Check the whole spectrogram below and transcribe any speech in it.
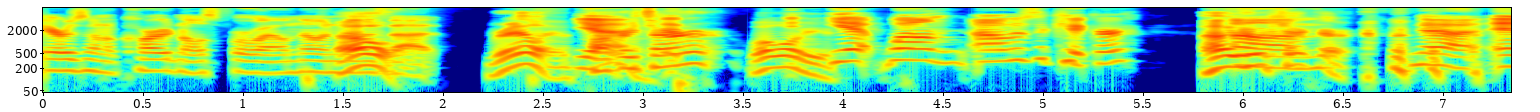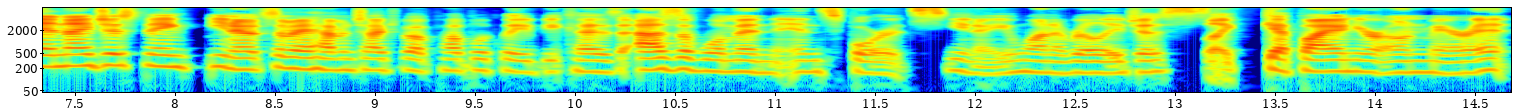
Arizona Cardinals for a while. No one knows Oh, that. Really, a Yeah, punt returner? what were you? Yeah, well, I was a kicker. Oh, you were a um, kicker. yeah, and I just think you know it's something I haven't talked about publicly because as a woman in sports, you know, you want to really just like get by on your own merit.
